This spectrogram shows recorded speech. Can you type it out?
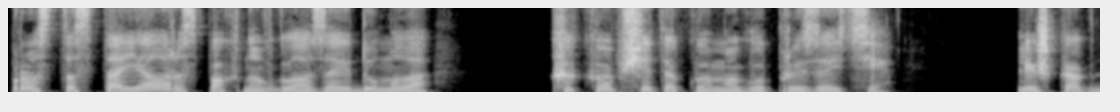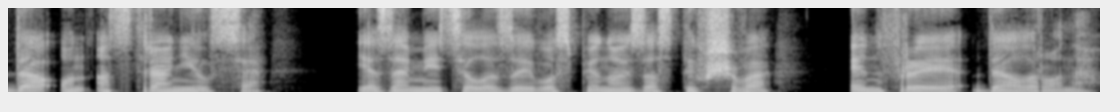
Просто стояла, распахнув глаза, и думала, как вообще такое могло произойти? Лишь когда он отстранился, я заметила за его спиной застывшего Энфрея Далрона.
